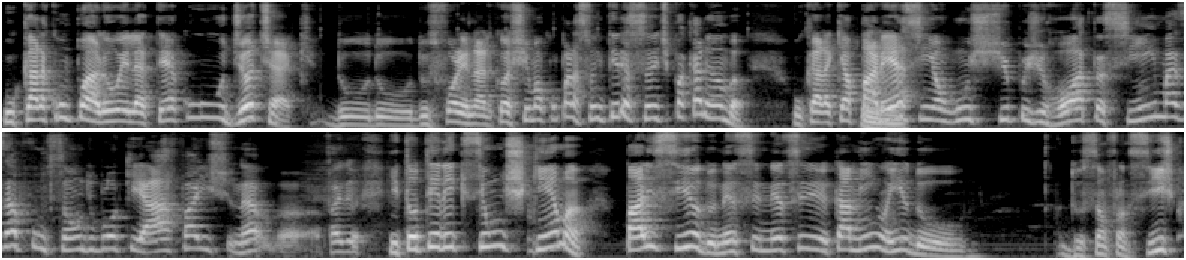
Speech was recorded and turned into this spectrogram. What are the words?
O cara comparou ele até com o Juchek do, do, dos 49 que eu achei uma comparação interessante pra caramba. O cara que aparece uhum. em alguns tipos de rota, sim, mas a função de bloquear faz. Né, faz... Então teria que ser um esquema parecido nesse, nesse caminho aí do, do São Francisco.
